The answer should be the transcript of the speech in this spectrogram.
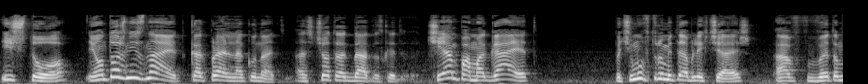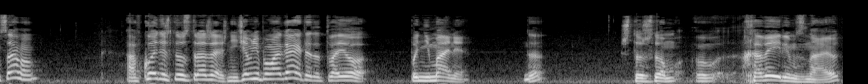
И что? И он тоже не знает, как правильно окунать. А что тогда, так сказать, чем помогает? Почему в труме ты облегчаешь, а в, этом самом? А в койдыш ты устражаешь. Ничем не помогает это твое понимание. Да? Что, что э, Хавейрим знают.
